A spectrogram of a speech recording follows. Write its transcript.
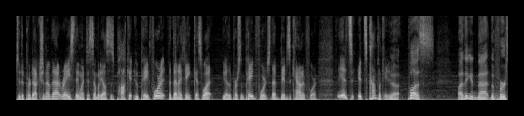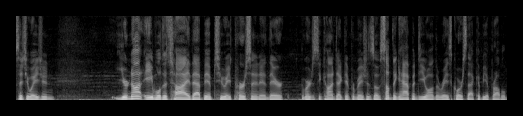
to the production of that race; they went to somebody else's pocket who paid for it. But then I think, guess what? The other person paid for it, so that bib's accounted for. It's it's complicated. Yeah. Plus, I think in that the first situation you're not able to tie that bib to a person and their emergency contact information. So if something happened to you on the race course, that could be a problem.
